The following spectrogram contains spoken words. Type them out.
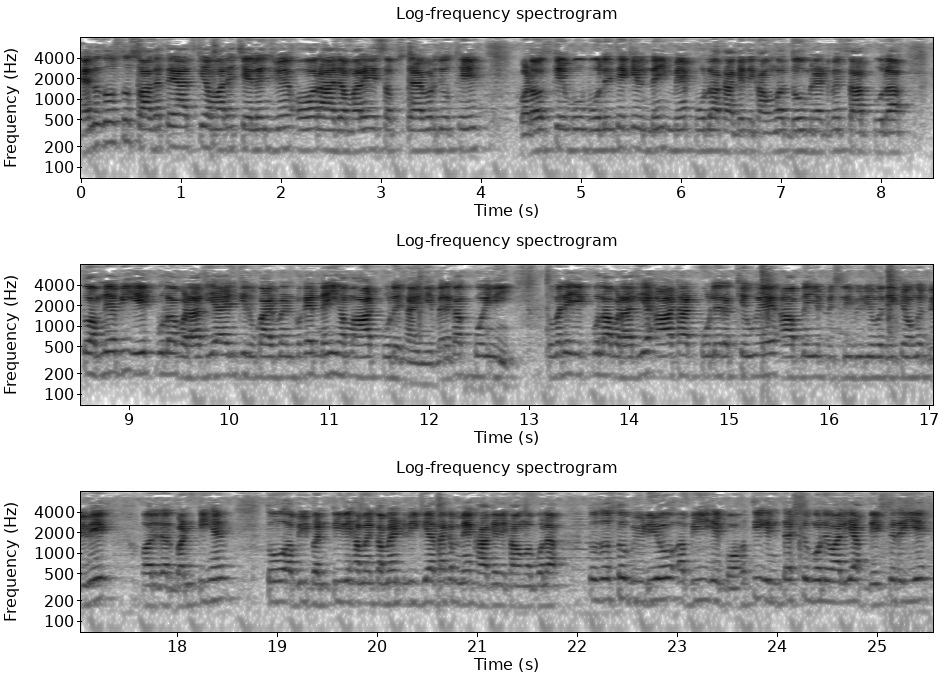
हेलो दोस्तों, स्वागत है आज के हमारे चैलेंज में। और आज हमारे सब्सक्राइबर जो थे, पड़ोस के, वो बोले थे कि नहीं, मैं पोला खा के दिखाऊँगा, दो मिनट में सात पोला। तो हमने अभी एक पोला बढ़ा दिया है इनकी रिक्वायरमेंट पर नहीं, हम आठ पोले खाएँगे। मैंने कहा, कोई नहीं। तो मैंने एक पोला बढ़ा दिया आठ आठ पोले रखे हुए हैं। आपने ये पिछली वीडियो में देखे होंगे, विवेक और इधर बंटी है। तो अभी बंटी ने हमें कमेंट भी किया था कि मैं खा के दिखाऊँगा बोला तो दोस्तों वीडियो अभी ये बहुत ही इंटरेस्टिंग होने वाली है आप देखते रहिए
